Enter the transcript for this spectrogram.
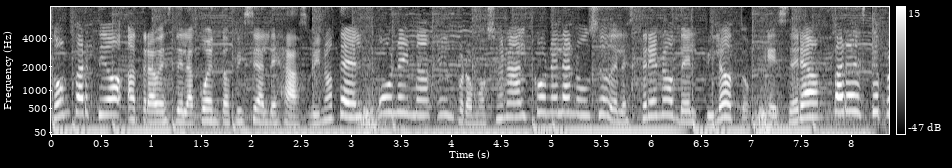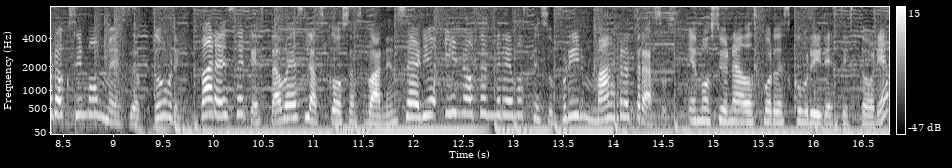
compartió a través de la cuenta oficial de Hasbin Hotel una imagen promocional con el anuncio del estreno del piloto, que será para este próximo mes de octubre. Parece que esta vez las cosas van en serio y no tendremos que sufrir más retrasos. ¿Emocionados por descubrir esta historia?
